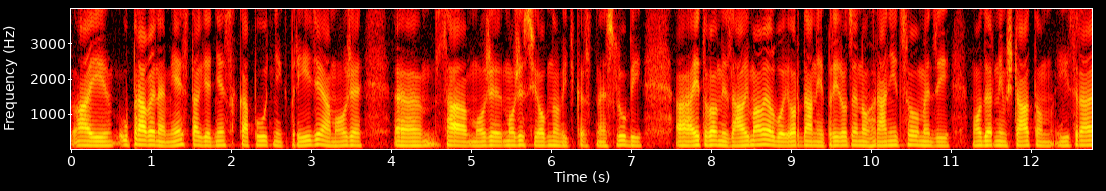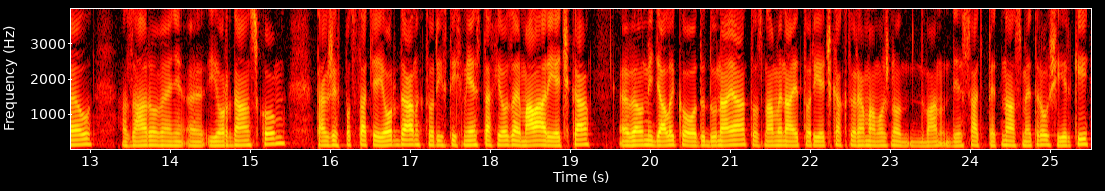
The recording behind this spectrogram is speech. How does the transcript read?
aj upravené miesta, kde dneska pútnik príde a môže, sa, môže, môže si obnoviť krstné sľuby. A je to veľmi zaujímavé, lebo Jordán je prirodzenou hranicou medzi moderným štátom Izrael a zároveň e, Jordánskom. Takže v podstate Jordán, ktorý v tých miestach je ozaj malá riečka, veľmi ďaleko od Dunaja, to znamená, je to riečka, ktorá má možno 10-15 metrov šírky,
